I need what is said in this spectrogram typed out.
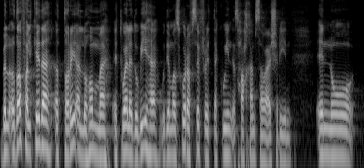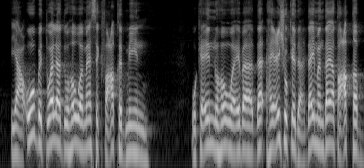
بالإضافة لكده الطريقة اللي هم اتولدوا بيها ودي مذكورة في سفر التكوين إصحاح 25 إنه يعقوب اتولد وهو ماسك في عقب مين؟ وكأنه هو إيه بقى ده هيعيشوا كده دايما ده يتعقب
